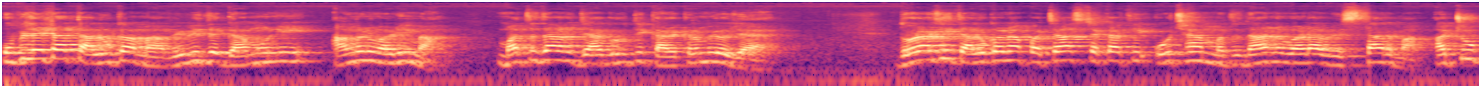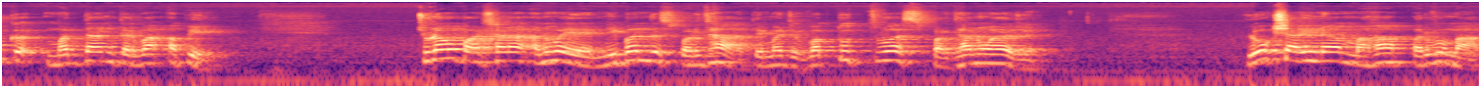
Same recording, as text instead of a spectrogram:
ઉપલેટા તાલુકામાં વિવિધ ગામોની આંગણવાડીમાં મતદાર જાગૃતિ કાર્યક્રમ યોજાયા. ધોરાજી તાલુકાના પચાસ ટકાથી ઓછા મતદાનવાળા વિસ્તારમાં અચૂક મતદાન કરવા અપીલ. ચુનાવ પાઠશાળા અન્વયે નિબંધ સ્પર્ધા તેમજ વક્તૃત્વ સ્પર્ધાનું આયોજન. લોકશાહીના મહાપર્વમાં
